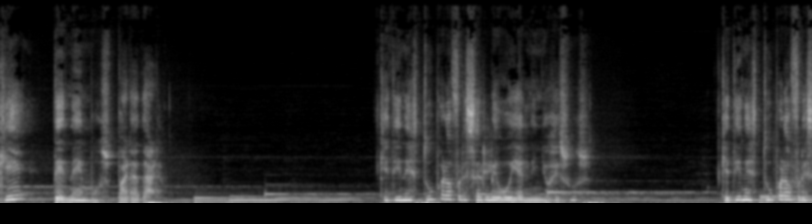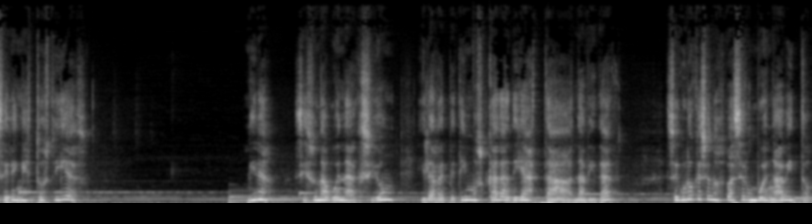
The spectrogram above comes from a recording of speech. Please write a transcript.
qué tenemos para dar. ¿Qué tienes tú para ofrecerle hoy al niño Jesús? ¿Qué tienes tú para ofrecer en estos días? Mira, si es una buena acción y la repetimos cada día hasta Navidad, seguro que se nos va a hacer un buen hábito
